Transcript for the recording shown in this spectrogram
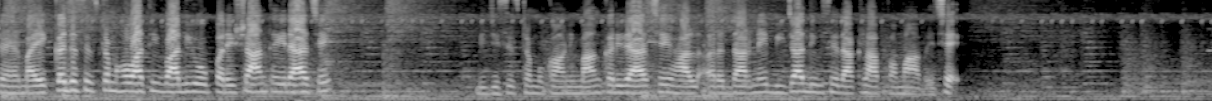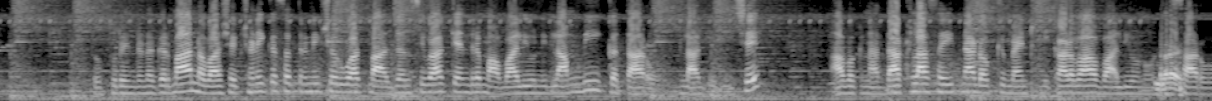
શહેરમાં એક જ સિસ્ટમ હોવાથી વાલીઓ પરેશાન થઈ રહ્યા છે. બીજી સિસ્ટમ મુકાવાની માંગ કરી રહ્યા છે. હાલ અરજદારને બીજા દિવસે દાખલા આપવામાં આવે છે. તો સુરેન્દ્રનગરમાં નવા શૈક્ષણિક સત્રની શરૂઆતમાં જનસેવા કેન્દ્રમાં વાલીઓની લાંબી કતારો લાગેલી છે. આવકના દાખલા સહિતના ડોક્યુમેન્ટ નીકાળવા વાલીઓનો ધસારો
